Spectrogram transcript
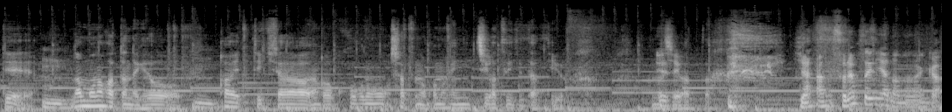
ってうん。何もなかったんだけどうん。帰ってきたらなんかここのシャツのこの辺に血がついてたっていう 話があった。いやそれはそれで嫌だななんか。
